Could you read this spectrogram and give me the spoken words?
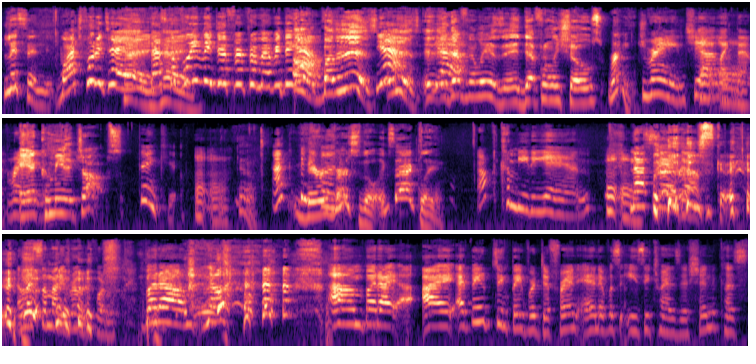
Listen, watch Pootie Tang. Hey, that's hey. completely different from everything Oh, else. but it is. Yeah, it is. It, yeah. it definitely is. It definitely shows range range, yeah, I like uh-uh. that range. and comedic chops. Thank you. Uh-uh. Yeah, I can be very funny. versatile. Exactly. I'm a comedian, not stand up. Unless somebody wrote it for me, but um, no, um, but I, I, I think they were different, and it was an easy transition because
